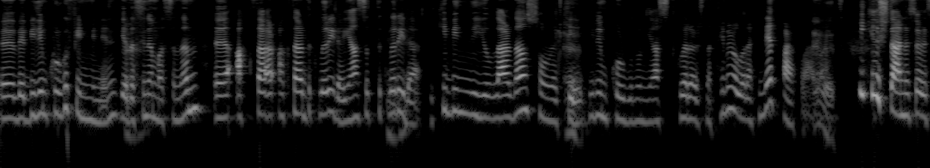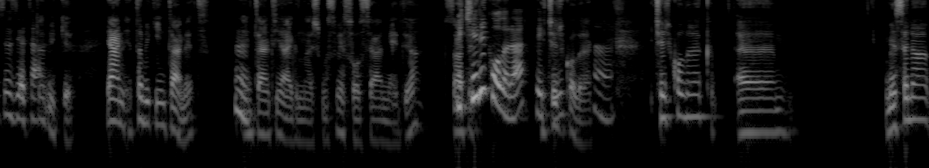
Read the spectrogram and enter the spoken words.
e, ve bilim kurgu filminin ya da sinemasının e, aktar, aktardıklarıyla, yansıttıklarıyla 2000'li yıllardan sonraki Evet. bilim kurgunun yansıttıkları arasında temel olarak ne farklar var? Evet. 2-3 tane söyleseniz yeterli. Tabii ki. Yani tabii ki internet, Hı. internetin yaygınlaşması ve sosyal medya. Zaten İçerik olarak peki? içerik olarak. Ha. İçerik olarak eee, mesela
